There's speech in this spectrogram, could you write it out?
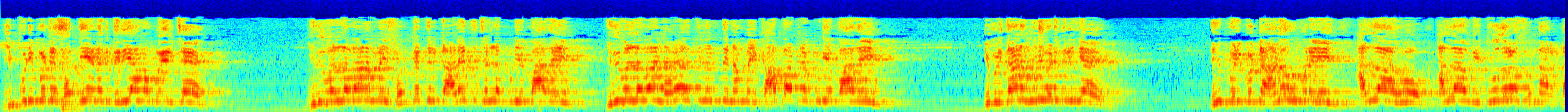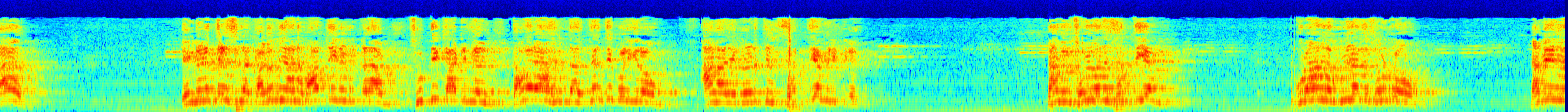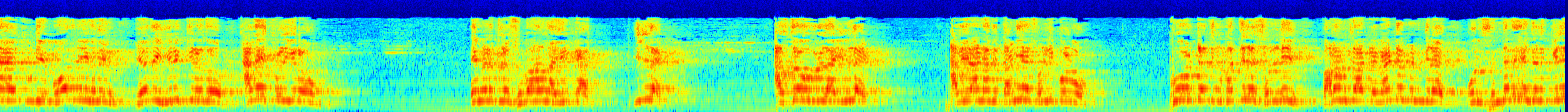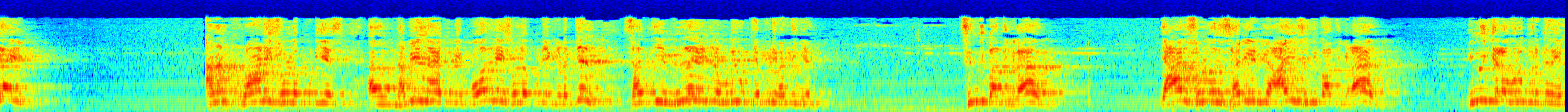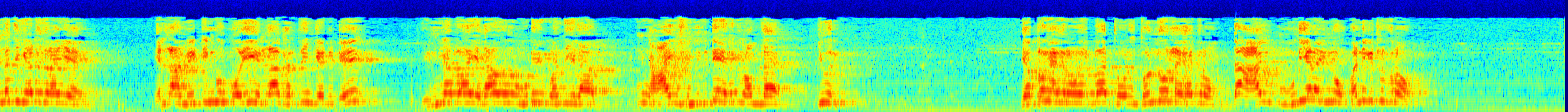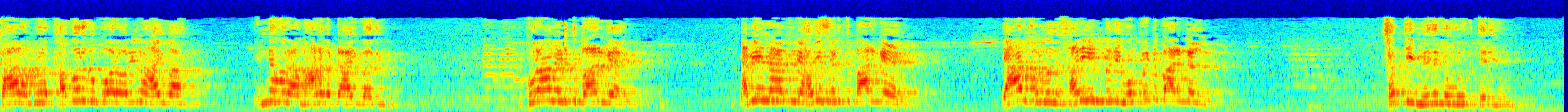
இப்படிப்பட்ட சத்தியம் எனக்கு தெரியாம போயிருச்சே. இதுவல்லவா நம்மை சொர்க்கத்திற்கு அழைத்து செல்லக்கூடிய பாதை. இதுவல்லவா நரகத்திலிருந்து நம்மை காப்பாற்றக்கூடிய பாதை. இப்படித்தானே முடிவெடுக்கிறீங்க? இப்படிப்பட்ட அணுகுமுறையை அல்லாவுடைய தூதரும் தூதரோ சொன்னார்களா? எங்களிடத்தில் சில கடுமையான வார்த்தைகள் இருக்கலாம். சுட்டி காட்டுங்கள் தவறாக இருந்தால் தெரிஞ்சு கொள்கிறோம். ஆனால் எங்களிடத்தில் சத்தியம் இருக்கிறது. நாங்கள் சொல்வது சத்தியம். குரான்ல உள்ளதை சொல்றோம். நவீன நாயகத்துடைய போதனைகளில் எது இருக்கிறதோ அதை சொல்கிறோம். எங்களிடத்தில் சுபானா இருக்காது. இல்ல. அசவுல்லா இல்லை. அதை நாங்கள் தனியாக சொல்லிக் கொள்வோம் கூட்டத்துக்கு மத்தியில் சொல்லி பணம் காட்ட வேண்டும் என்கிற ஒரு சிந்தனை எங்களுக்கு இல்லை. ஆனால் குரானை சொல்லக்கூடிய நபீல் நாயக்குடைய போதனை சொல்லக்கூடிய இடத்தில் சத்தியம் இல்லை என்ற முடிவுக்கு எப்படி வந்தீங்க? செஞ்சு பாத்தீங்களா யார் சொல்வது சரி என்று ஆய்வு செஞ்சு பாத்தீங்களா இன்னும் சில உறுப்பு இருக்குது எல்லாத்தையும் எடுக்கிறாங்க. எல்லா மீட்டிங்கும் போய் எல்லா கருத்தையும் கேட்டுட்டு என்னப்பா ஏதாவது ஒரு முடிவுக்கு வந்தீங்களா? நீங்க ஆய்வு செஞ்சுக்கிட்டே இருக்கிறோம்ல இவர் எப்ப கேக்குறோம்? இப்ப தொ- தொண்ணூறுல கேக்குறோம். இந்த ஆய்வு முடியல இன்னும். பண்ணிக்கிட்டு இருக்கிறோம். காலம் கபருக்கு போற வரையிலும் ஆய்வா? இன்னும் ஒரு மானகட்ட ஆய்வு அது. குரான் எடுத்து பாருங்க. நவீன நாயகத்துடைய ஹரிஸ் எடுத்து பாருங்க. யார் சொல்வது? சரி என்பதை ஒப்பிட்டு பாருங்கள். சத்தியம் எதுன்னு உங்களுக்கு தெரியும்.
